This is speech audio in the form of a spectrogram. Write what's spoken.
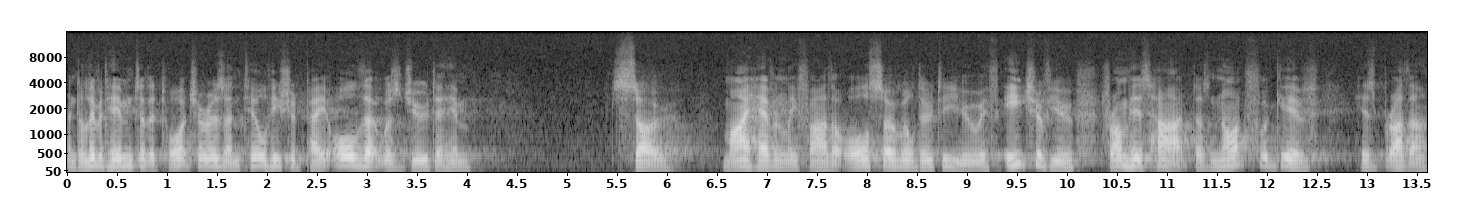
and delivered him to the torturers until he should pay all that was due to him. So, my heavenly Father also will do to you if each of you from his heart does not forgive his brother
